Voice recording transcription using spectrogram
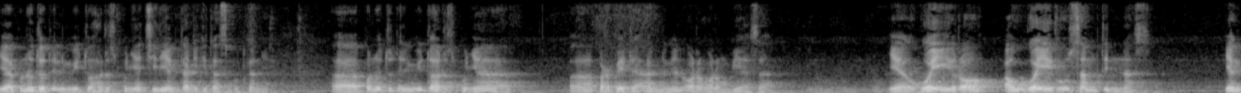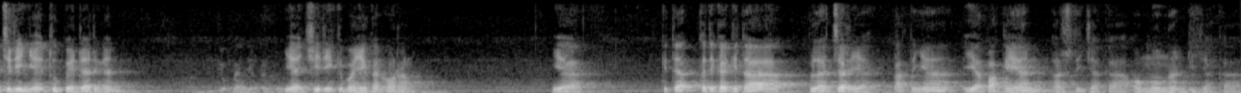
Ya penuntut ilmu itu harus punya ciri yang tadi kita sebutkan ya. Uh, penuntut ilmu itu harus punya uh, perbedaan dengan orang-orang biasa. Ya wairo au wairu samtin nas. Yang cirinya itu beda dengan? Ya ciri kebanyakan orang. Ya kita ketika kita belajar ya artinya ya pakaian harus dijaga, omongan dijaga.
